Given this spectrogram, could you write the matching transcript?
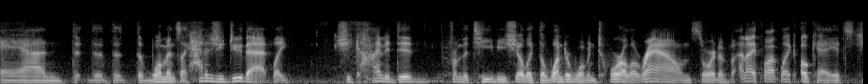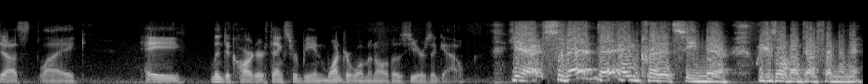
and the the the, the woman's like, "How did you do that?" Like she kind of did from the TV show, like the Wonder Woman twirl around, sort of. And I thought like, okay, it's just like, hey, Lynda Carter, thanks for being Wonder Woman all those years ago. Yeah, so that the end credit scene there, we can talk about that for a minute.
